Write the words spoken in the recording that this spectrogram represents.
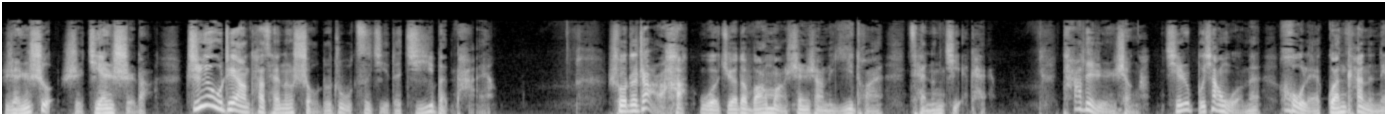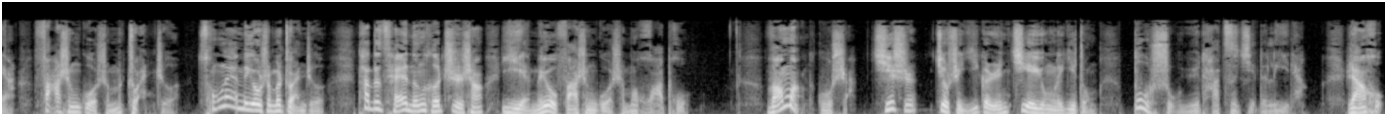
人设是坚实的。只有这样，他才能守得住自己的基本盘呀。说到这儿啊，我觉得王莽身上的疑团才能解开。他的人生啊，其实不像我们后来观看的那样发生过什么转折，从来没有什么转折。他的才能和智商也没有发生过什么滑坡。王莽的故事啊。其实就是一个人借用了一种不属于他自己的力量，然后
